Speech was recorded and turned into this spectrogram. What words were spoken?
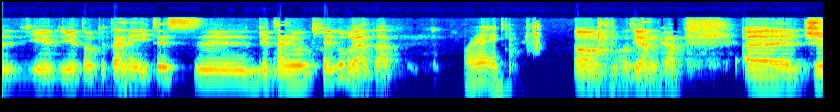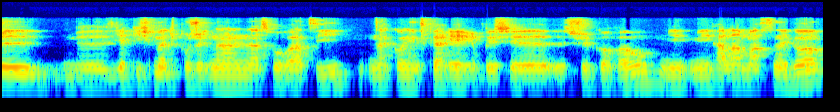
jed- jedno pytanie i to jest y, pytanie od Twojego brata. Ojej, O, od Janka. E, czy y, jakiś mecz pożegnalny na Słowacji na koniec kariery by się szykował Mi Michala Masnego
